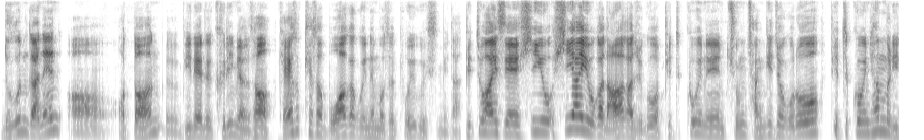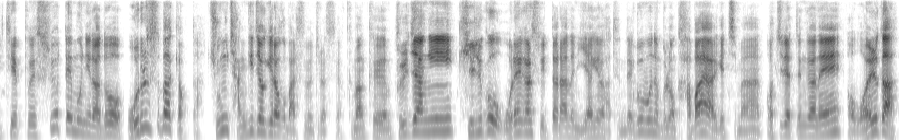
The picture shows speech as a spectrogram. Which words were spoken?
누군가는 어, 어떤 그 미래를 그리면서 계속해서 모아가고 있는 모습을 보이고 있습니다. 비트와이스의 CEO, CIO가 나와가지고 비트코인은 중장기적으로 비트코인 현물 ETF의 수요 때문이라도 오를 수밖에 없다. 중장기적이라고 말씀을 드렸어요. 그만큼 불장이 길고 오래 갈 수 있다라는 이야기가 같은데 그 부분은 물론 가봐야 알겠지만 어찌됐든 간에 어, 월가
